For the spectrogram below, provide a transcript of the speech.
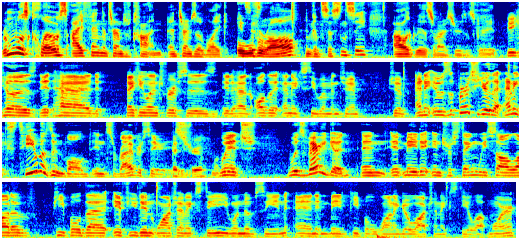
Rumble was close, I think, in terms of con, in terms of like Consistency. overall and consistency. I'll agree. The Survivor Series was great. because it had Becky Lynch versus it had all the NXT Women's Championship, and it, it was the first year that NXT was involved in Survivor Series. That's true. Which was very good, and it made it interesting. We saw a lot of people that if you didn't watch NXT, you wouldn't have seen, and it made people want to go watch NXT a lot more.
